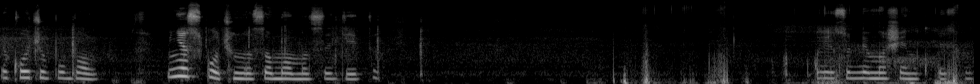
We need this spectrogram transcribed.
Я хочу побавити. Мені скучно самому сидіти. Я собі машинку візьму.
